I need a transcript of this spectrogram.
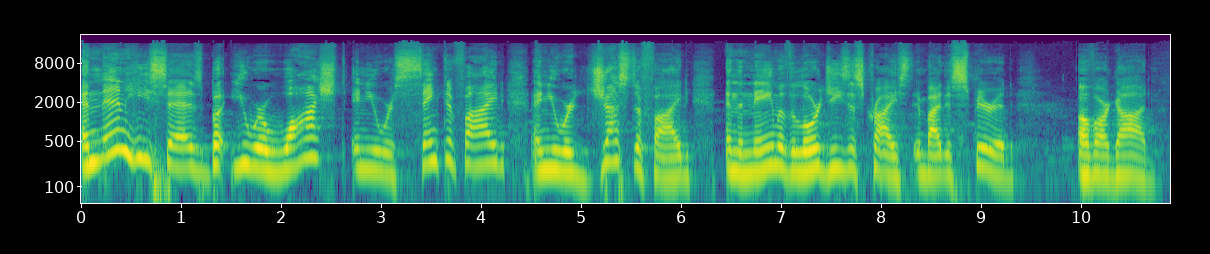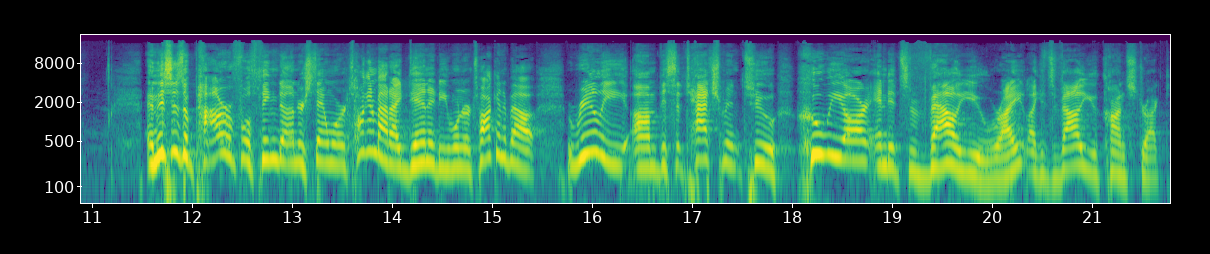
And then he says, But you were washed and you were sanctified and you were justified in the name of the Lord Jesus Christ and by the Spirit of our God. And this is a powerful thing to understand when we're talking about identity, when we're talking about really um, this attachment to who we are and its value, right? Like its value construct.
